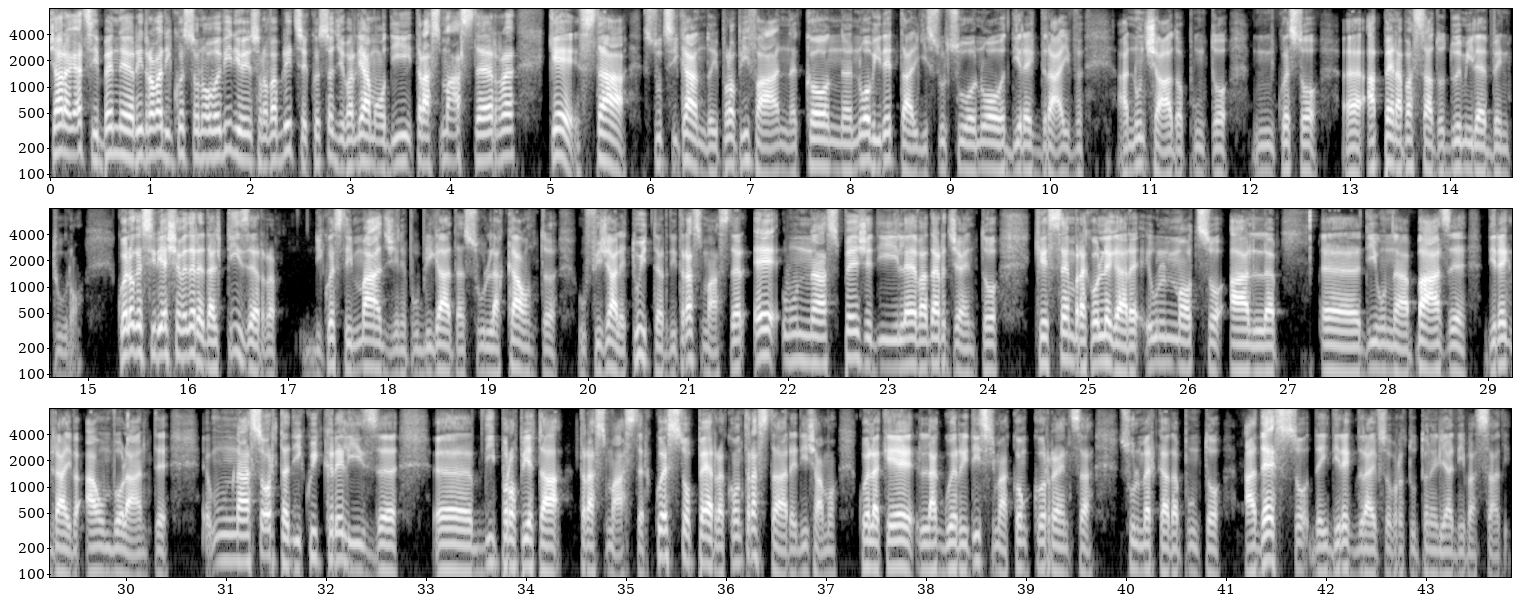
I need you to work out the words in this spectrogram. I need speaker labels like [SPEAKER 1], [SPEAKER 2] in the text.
[SPEAKER 1] Ciao ragazzi, ben ritrovati in questo nuovo video, io sono Fabrizio e quest'oggi parliamo di Trustmaster che sta stuzzicando i propri fan con nuovi dettagli sul suo nuovo Direct Drive annunciato appunto in questo eh, appena passato 2021. Quello che si riesce a vedere dal teaser di questa immagine pubblicata sull'account ufficiale Twitter di Trustmaster è una specie di leva d'argento che sembra collegare un mozzo al eh, di una base Direct Drive a un volante, una sorta di quick release eh, di proprietà Trustmaster. Questo per contrastare, diciamo, quella che è la guerritissima concorrenza sul mercato appunto adesso dei Direct Drive, soprattutto negli anni passati.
